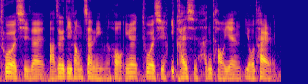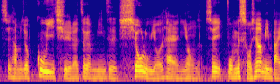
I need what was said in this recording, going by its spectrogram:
土耳其在把这个地方占领了后，因为土耳其一开始很讨厌犹太人，所以他们就故意取了这个名字羞辱犹太人用的。所以我们首先要明白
